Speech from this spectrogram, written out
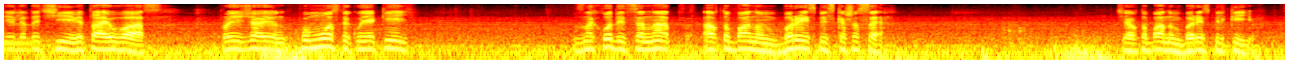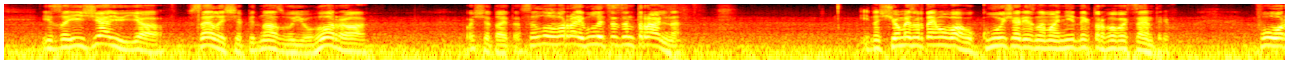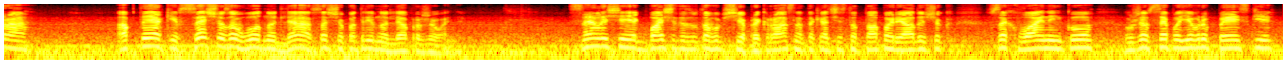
Шановні глядачі, вітаю вас. Проїжджаю по мостику, який знаходиться над автобаном Бориспільське шосе. Чи автобаном Бориспіль-Київ. І заїжджаю я в селище під назвою Гора. Посчитайте, село Гора і вулиця Центральна. І на що ми звертаємо увагу? Куча різноманітних торгових центрів. Фора, аптеки, все що завгодно для все, що потрібно для проживання. Селище, як бачите, тут взагалі прекрасна така чистота, порядочок, все хвайненько, вже все по-європейськи.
